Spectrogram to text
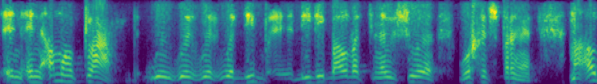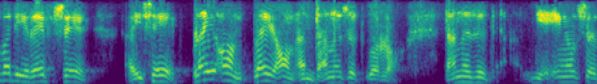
en en almal klaar. Oor oor oor die die die bal wat nou so hoog gespring het. Maar al wat die ref sê, hy sê play on, play on en dan is dit oorlog. Dan is dit die Engelse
